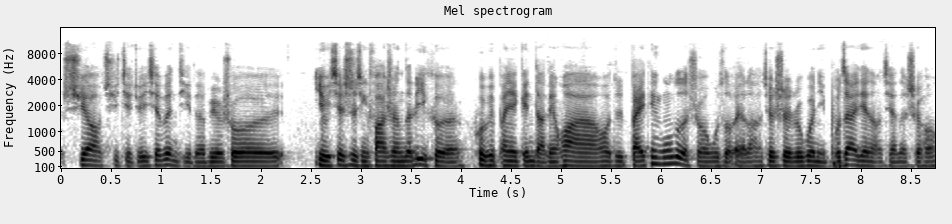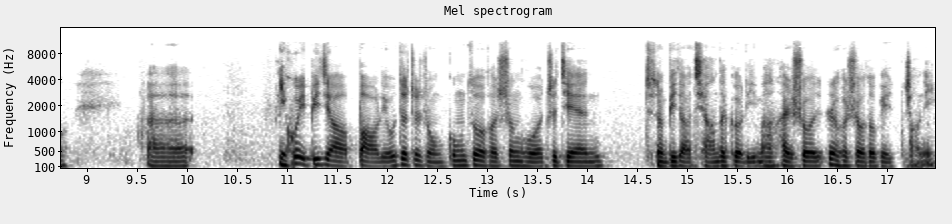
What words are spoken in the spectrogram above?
需要去解决一些问题的，比如说有一些事情发生的，立刻会不会半夜给你打电话啊，或者白天工作的时候无所谓了，就是如果你不在电脑前的时候，呃，你会比较保留着这种工作和生活之间这种比较强的隔离吗？还是说任何时候都可以找你？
